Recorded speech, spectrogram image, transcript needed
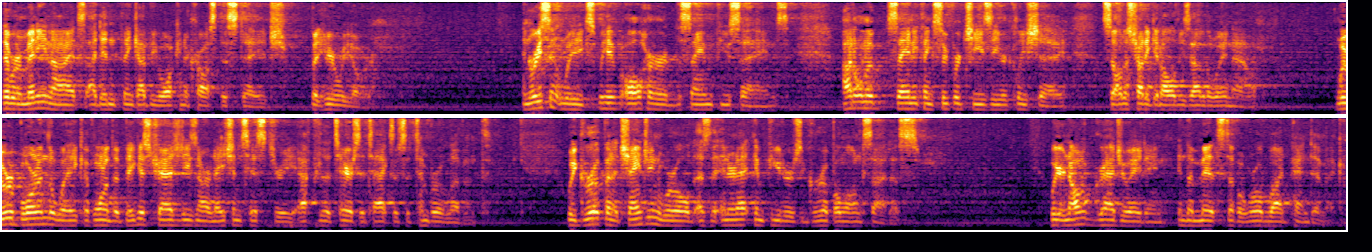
There were many nights I didn't think I'd be walking across this stage, but here we are. In recent weeks, we have all heard the same few sayings. I don't want to say anything super cheesy or cliche, so I'll just try to get all of these out of the way now. We were born in the wake of one of the biggest tragedies in our nation's history after the terrorist attacks of September 11th. We grew up in a changing world as the internet computers grew up alongside us. We are now graduating in the midst of a worldwide pandemic.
